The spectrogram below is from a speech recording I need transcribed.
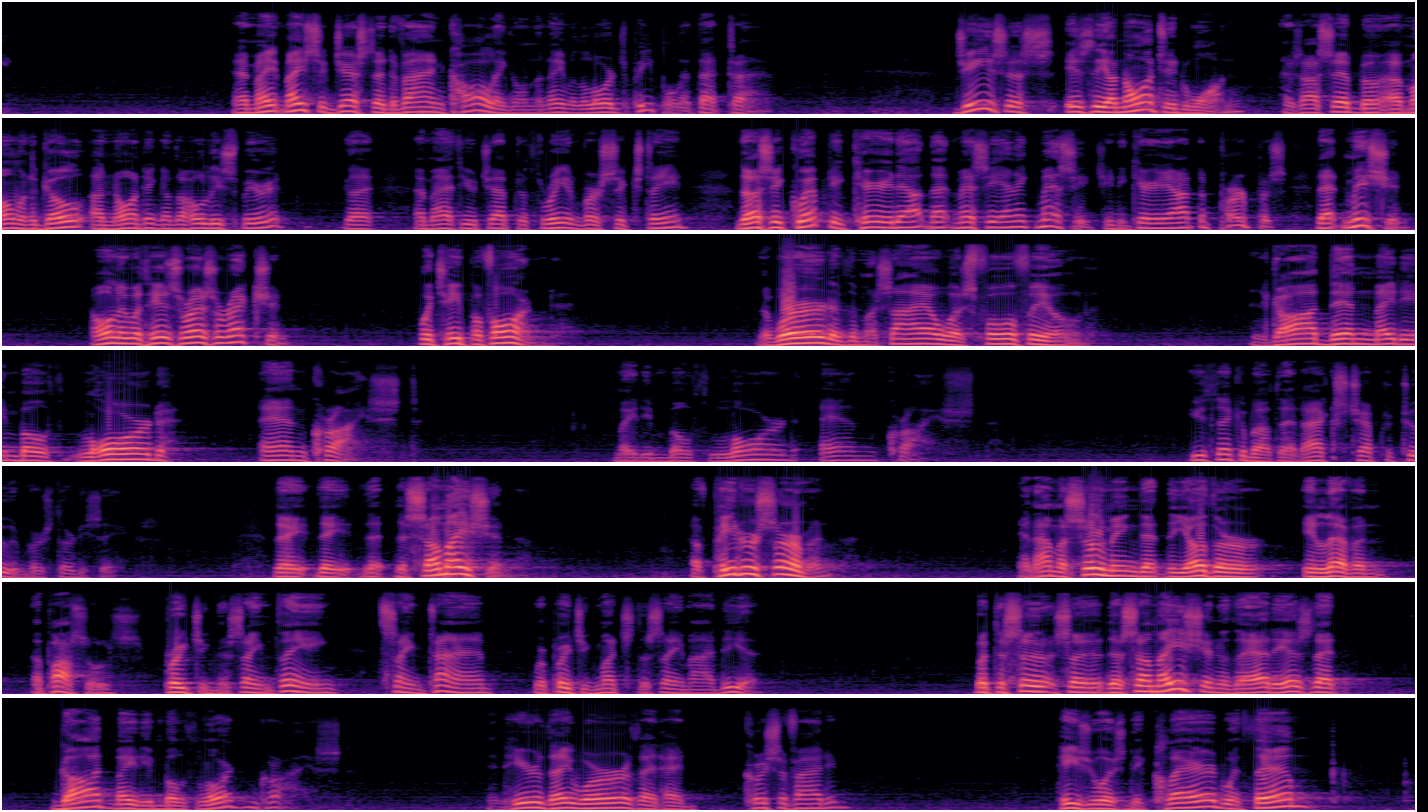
And may, may suggest a divine calling on the name of the Lord's people at that time. Jesus is the anointed one, as I said a moment ago, anointing of the Holy Spirit, uh, Matthew chapter 3 and verse 16. Thus equipped, he carried out that messianic message and he carried out the purpose, that mission, only with his resurrection which he performed. The word of the Messiah was fulfilled. God then made him both Lord and Christ. Made him both Lord and Christ. You think about that, Acts chapter 2 and verse 36. The, the, the, the summation of Peter's sermon, and I'm assuming that the other 11 apostles preaching the same thing at the same time. We're preaching much the same idea. But the, so the summation of that is that God made him both Lord and Christ. And here they were that had crucified him. He was declared with them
